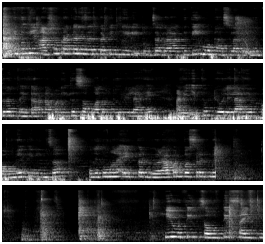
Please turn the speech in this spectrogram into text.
आणि तुम्ही अशा प्रकारे जर कटिंग केली तुमचा गळा कितीही मोठा असला तर उतरत नाही कारण आपण इथं संवादन ठेवलेलं आहे. आणि आणि इथं ठेवलेलं आहे पावणे तीन इंच. म्हणजे तुम्हाला एकतर गळा पण पसरट मिळेल ही होती चौतीस साईजची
